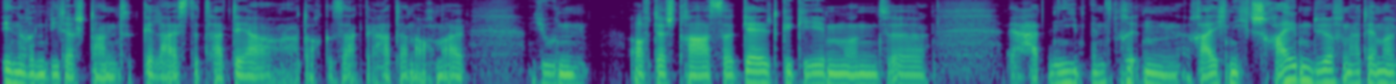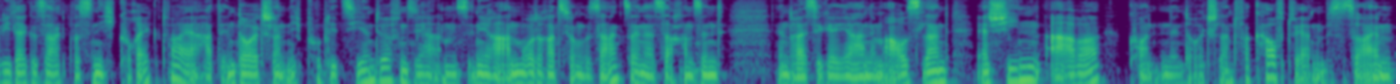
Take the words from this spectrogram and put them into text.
inneren Widerstand geleistet hat. Der hat auch gesagt, er hat dann auch mal Juden auf der Straße Geld gegeben und äh, er hat nie im Dritten Reich nicht schreiben dürfen, hat er immer wieder gesagt, was nicht korrekt war. Er hat in Deutschland nicht publizieren dürfen. Sie haben es in ihrer Anmoderation gesagt, seine Sachen sind in den 30er Jahren im Ausland erschienen, aber konnten in Deutschland verkauft werden bis zu einem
